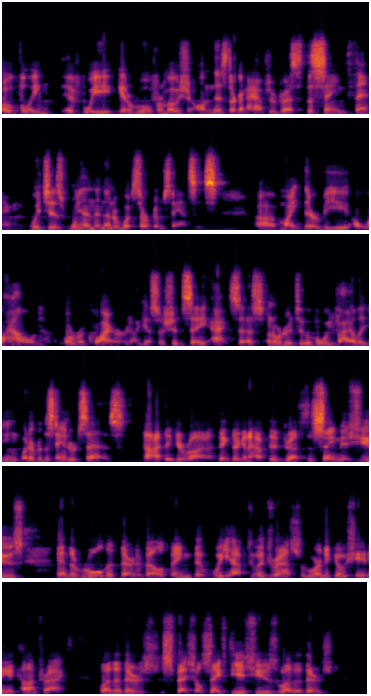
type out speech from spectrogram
hopefully, if we get a rule from OSHA on this, they're going to have to address the same thing, which is when and under what circumstances. Uh, might there be allowed or required, I guess I should say, access in order to avoid violating whatever the standard says. I think you're right. I think they're going to have to address the same issues and the rule that they're developing that we have to address when we're negotiating a contract, whether there's special safety issues, whether there's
